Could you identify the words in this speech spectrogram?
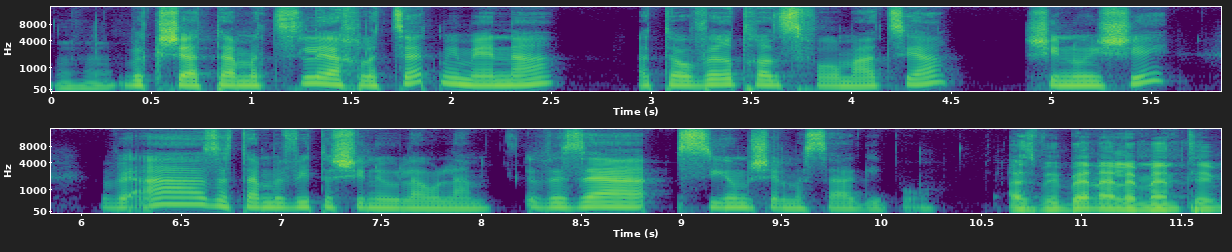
מהמם. וכשאתה מצליח לצאת ממנה, אתה עובר טרנספורמציה, שינוי אישי, ואז אתה מביא את השינוי לעולם. וזה הסיום של מסע הגיבור. אז מבין האלמנטים,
